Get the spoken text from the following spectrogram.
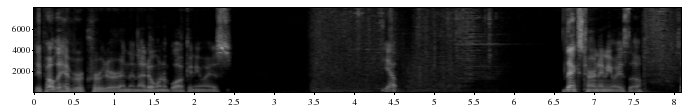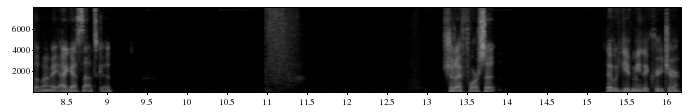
They probably have a recruiter, and then I don't want to block anyways. Yep. Next turn anyways, though. So I, mean, I guess that's good. Should I force it? That would give me the creature.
